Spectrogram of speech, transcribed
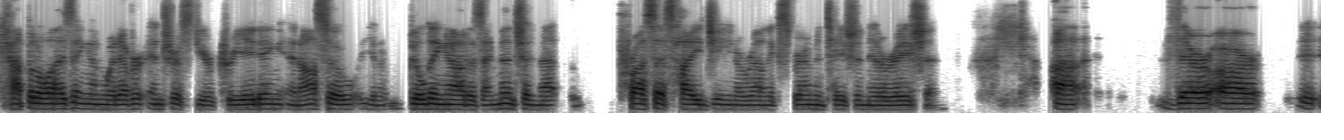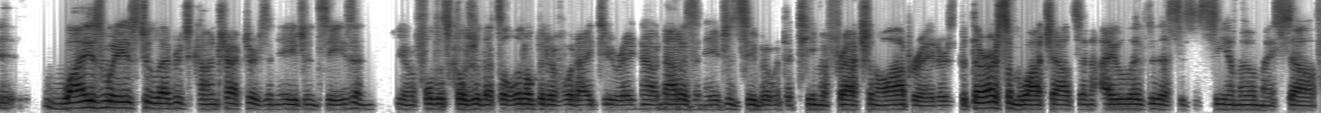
capitalizing on whatever interest you're creating and also you know building out as i mentioned that process hygiene around experimentation iteration. Uh, there are wise ways to leverage contractors and agencies and you know full disclosure that's a little bit of what i do right now not as an agency but with a team of fractional operators but there are some watchouts and i lived this as a cmo myself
